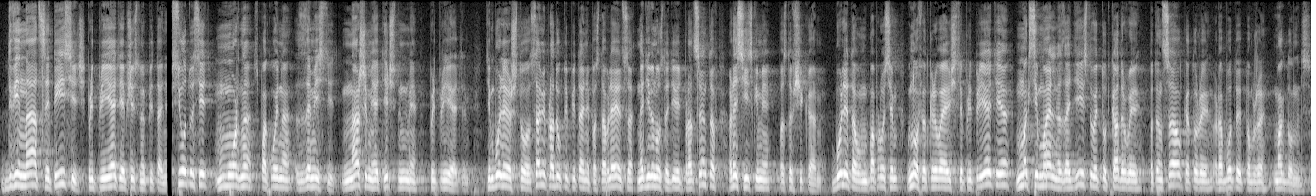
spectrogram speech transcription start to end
12 тысяч предприятий общественного питания. Всю эту сеть можно спокойно заместить нашими отечественными предприятиями. Тем более, что сами продукты питания поставляются на 99% российскими поставщиками. Более того, мы попросим вновь открывающиеся предприятия максимально задействовать тот кадровый потенциал, который работает в том же Макдональдсе.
